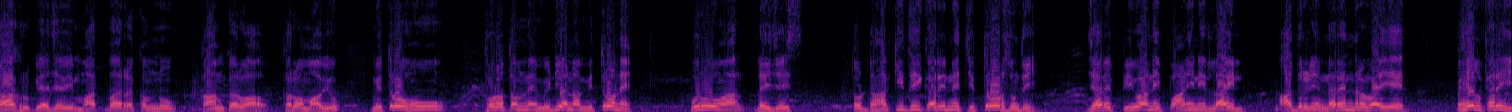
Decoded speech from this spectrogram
લાખ રૂપિયા જેવી માતબાર રકમનું કામ કરવા, કરવામાં આવ્યું. મિત્રો, હું થોડો તમને મીડિયાના મિત્રોને પૂર્વમાં લઈ જઈશ. તો ઢાંકીથી કરીને ચિત્રોડ સુધી જ્યારે પીવાની પાણીની લાઈન આદરણીય નરેન્દ્રભાઈએ પહેલ કરી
